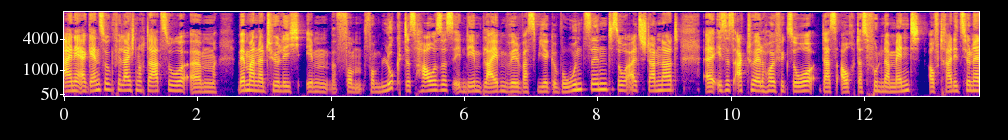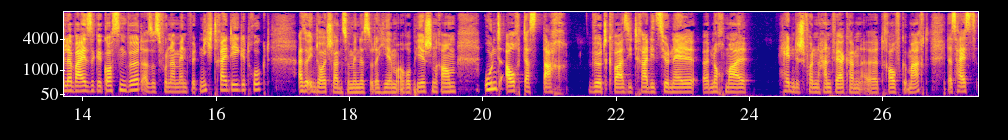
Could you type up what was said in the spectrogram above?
Eine Ergänzung vielleicht noch dazu, ähm, wenn man natürlich im, vom, vom Look des Hauses in dem bleiben will, was wir gewohnt sind, so als Standard, äh, ist es aktuell häufig so, dass auch das Fundament auf traditionelle Weise gegossen wird. Also das Fundament wird nicht 3D gedruckt, also in Deutschland zumindest oder hier im europäischen Raum. Und auch das Dach wird quasi traditionell äh, nochmal händisch von Handwerkern äh, drauf gemacht. Das heißt,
